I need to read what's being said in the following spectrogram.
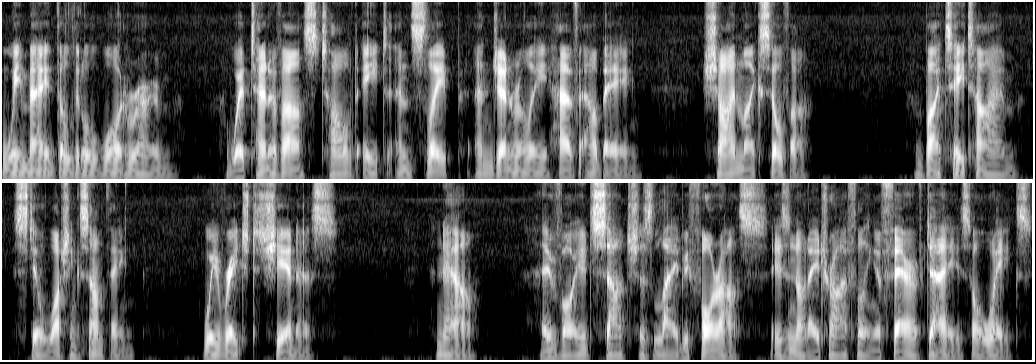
we made the little ward room, where ten of us told eat and sleep and generally have our being, shine like silver. By tea time, still washing something, we reached Sheerness. Now, a voyage such as lay before us is not a trifling affair of days or weeks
